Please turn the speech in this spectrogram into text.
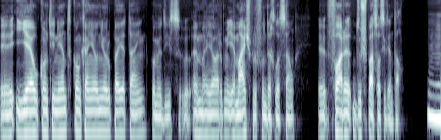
Eh, e é o continente com quem a União Europeia tem, como eu disse, a maior e a mais profunda relação eh, fora do espaço ocidental. Hum.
